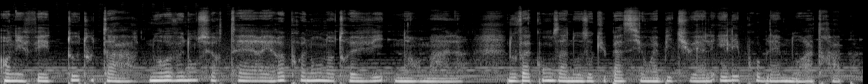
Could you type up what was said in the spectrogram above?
En effet, tôt ou tard, nous revenons sur Terre et reprenons notre vie normale. Nous vaquons à nos occupations habituelles et les problèmes nous rattrapent.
